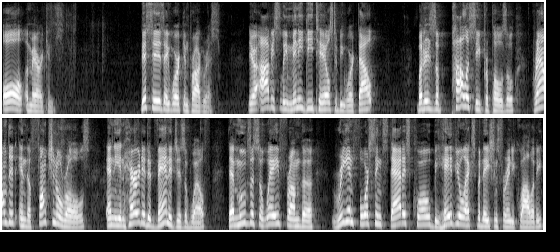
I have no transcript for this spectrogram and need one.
all Americans. This is a work in progress. There are obviously many details to be worked out, but it is a policy proposal grounded in the functional roles and the inherited advantages of wealth that moves us away from the reinforcing status quo behavioral explanations for inequality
